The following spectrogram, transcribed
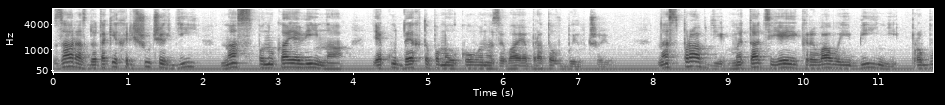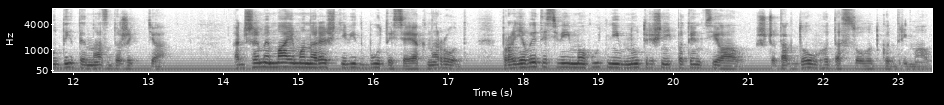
Зараз до таких рішучих дій нас спонукає війна, яку дехто помилково називає братовбивчою. Насправді, мета цієї кривавої бійні пробудити нас до життя. Адже ми маємо нарешті відбутися як народ, проявити свій могутній внутрішній потенціал, що так довго та солодко дрімав.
